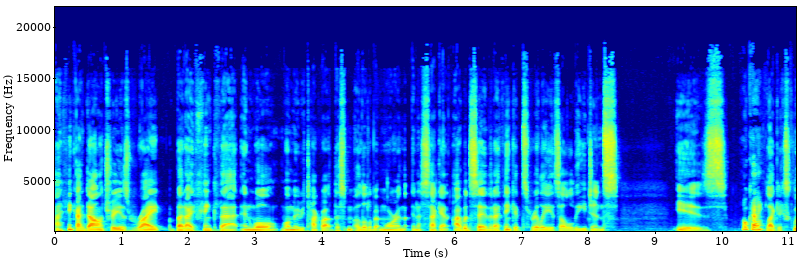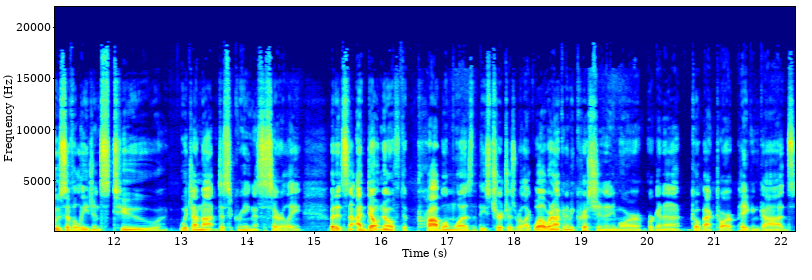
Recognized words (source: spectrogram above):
I think idolatry is right, but I think that, and we'll we'll maybe talk about this a little bit more in in a second. I would say that I think it's really its allegiance is okay, like exclusive allegiance to which I'm not disagreeing necessarily, but it's not, I don't know if the problem was that these churches were like, well, we're not going to be Christian anymore. We're going to go back to our pagan gods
